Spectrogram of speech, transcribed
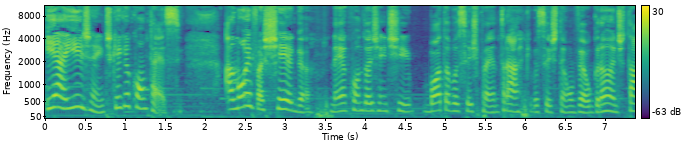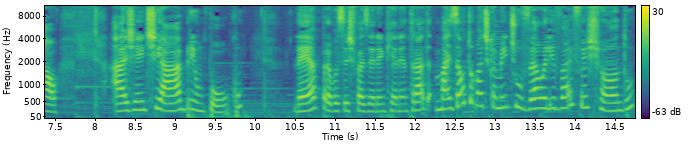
E aí, gente, o que que acontece? A noiva chega, né? Quando a gente bota vocês para entrar, que vocês têm um véu grande e tal, a gente abre um pouco, né? Para vocês fazerem aqui a entrada, mas automaticamente o véu ele vai fechando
